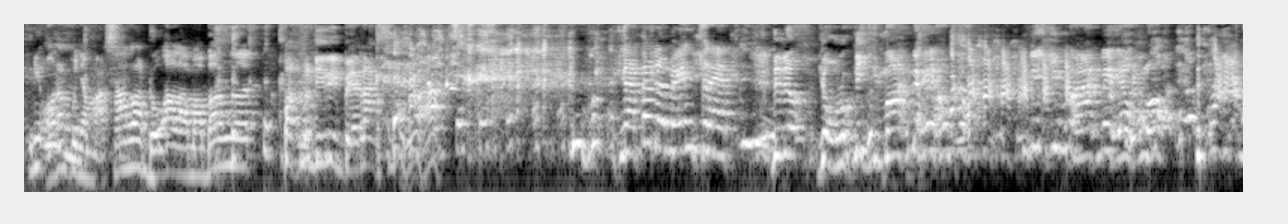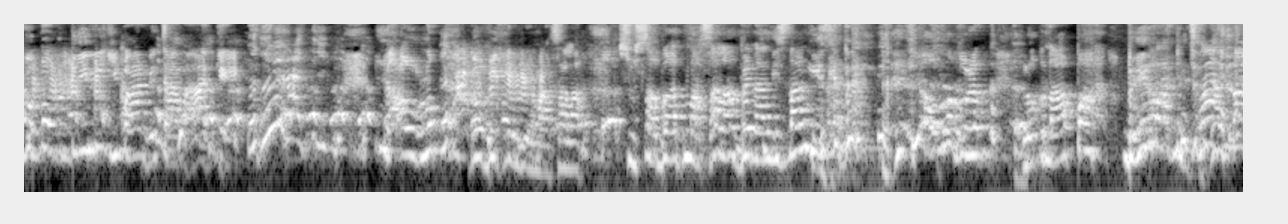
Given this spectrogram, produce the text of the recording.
ini orang punya masalah, doa lama banget. Pas berdiri berak semua. Ternyata udah mencret. Dia bilang, ya Allah ini gimana ya Allah? Ini gimana ya Allah? Gua mau berdiri gimana caranya? Ya Allah, gua pikir dia masalah susah banget masalah sampai nangis nangis. Ya Allah, gua bilang, lo kenapa? Berak di celana.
